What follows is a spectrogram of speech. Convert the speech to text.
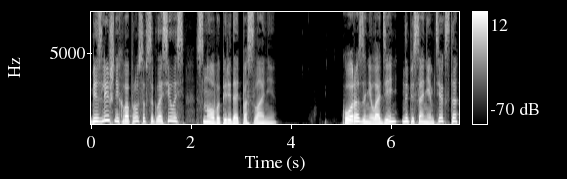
без лишних вопросов согласилась снова передать послание. Кора заняла день написанием текста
